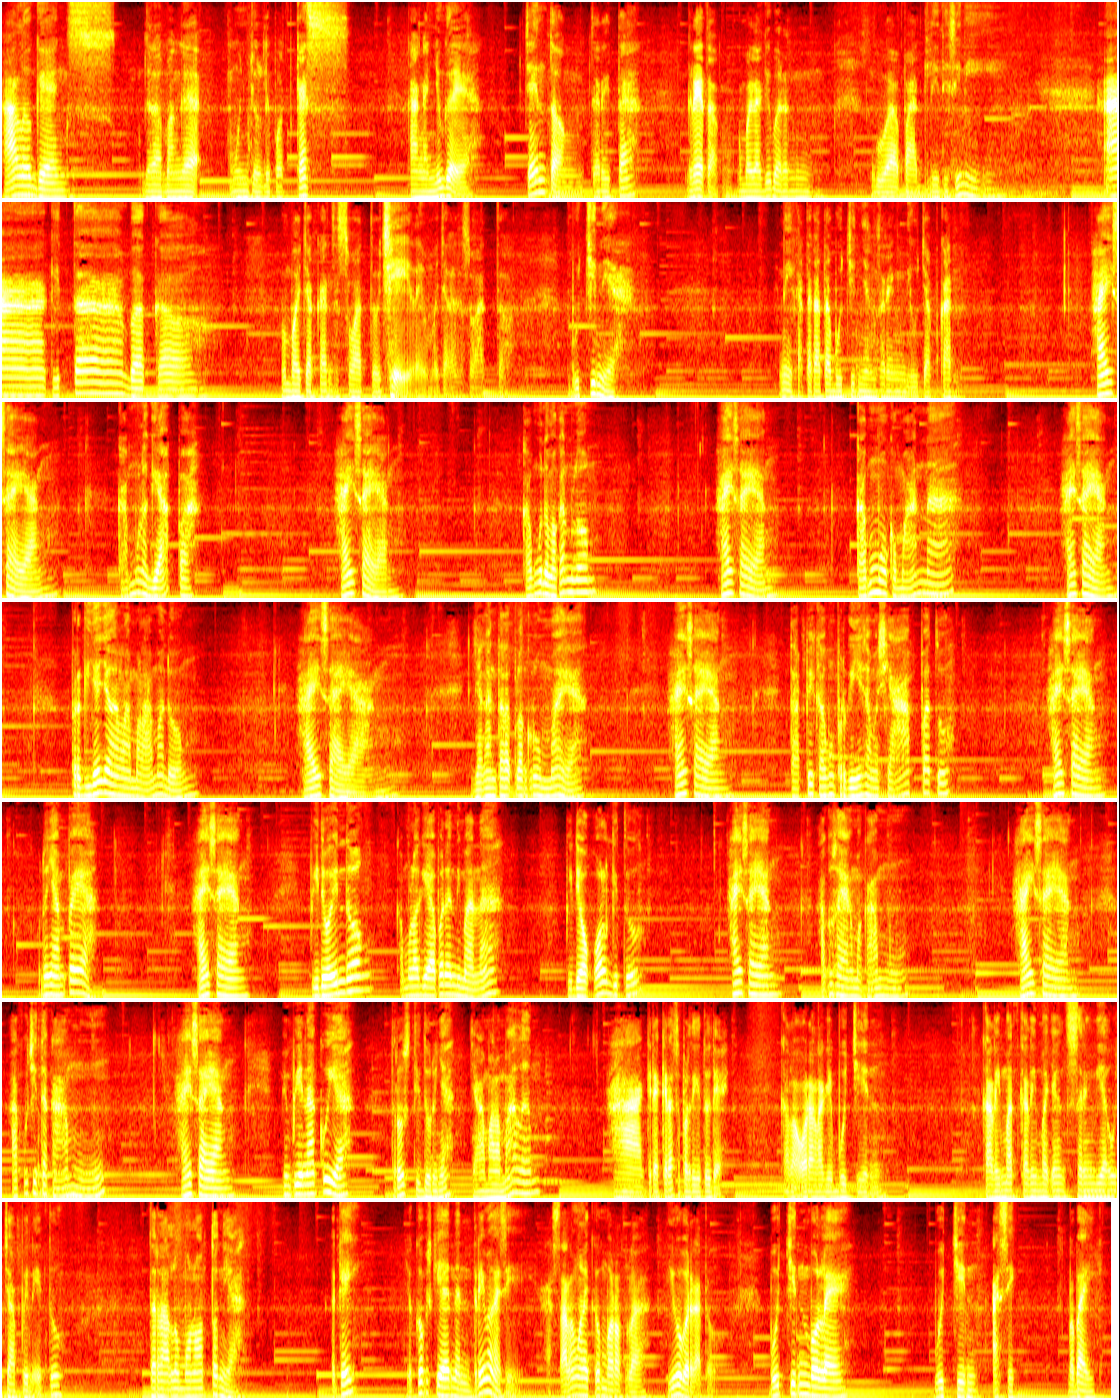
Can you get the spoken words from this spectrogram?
Halo gengs. Udah lama gak muncul di podcast. Kangen juga ya. Centong cerita Gretong Kembali lagi bareng gua Padli di sini. Ah, kita bakal membacakan sesuatu. Cile membacakan sesuatu. Bucin ya. Nih kata-kata bucin yang sering diucapkan. Hai sayang Kamu lagi apa? Hai sayang Kamu udah makan belum? Hai sayang Kamu mau ke mana? Hai sayang Perginya jangan lama-lama dong Hai sayang Jangan telat pulang ke rumah ya Hai sayang Tapi kamu perginya sama siapa tuh? Hai sayang Udah nyampe ya? Hai sayang, videoin dong. Kamu lagi apa dan di mana? Video call gitu. Hai sayang, aku sayang sama kamu. Hai sayang, aku cinta kamu. Hai sayang, mimpiin aku ya. Terus tidurnya jangan malam-malam. Ah, kira-kira seperti itu deh. Kalau orang lagi bucin, kalimat-kalimat yang sering dia ucapin itu terlalu monoton ya. Oke, cukup sekian dan terima kasih. Assalamualaikum warahmatullahi wabarakatuh. Bucin boleh, bucin asik. Bye bye.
